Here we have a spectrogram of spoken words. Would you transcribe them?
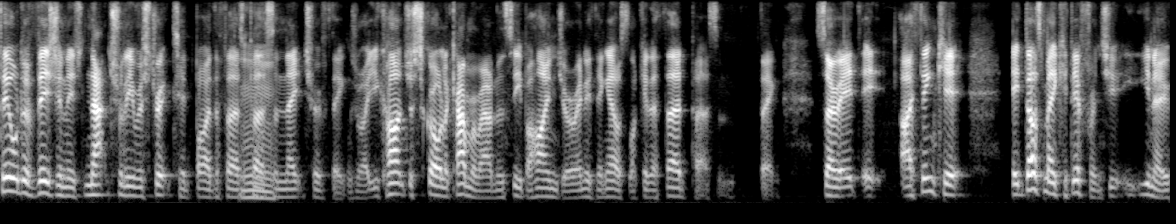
field of vision is naturally restricted by the first Mm. person nature of things, right? You can't just scroll a camera around and see behind you or anything else like in a third person thing. So it, it I think it it does make a difference. You you know,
